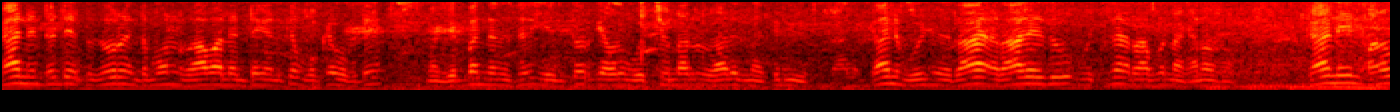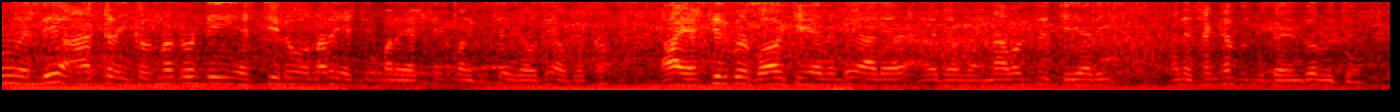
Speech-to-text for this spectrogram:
కానీ ఏంటంటే ఇంత దూరం ఇంత మూలం రావాలంటే కనుక ఒకే ఒకటే నాకు ఇబ్బంది అయినా సరే ఎంతవరకు ఎవరు వచ్చి ఉన్నారు రాలేదు నాకు తెలియదు. కానీ రా రాలేదు వచ్చినా రాబోదు నాకు అనవసరం. కానీ మనం వెళ్ళి అక్కడ ఇక్కడ ఉన్నటువంటి ఎస్టీలు ఉన్నారు. ఎస్టీ మన ఎస్టీలు మనకి ఇచ్చారు కాబట్టి అవకాశం. ఆ ఎస్టీలు కూడా బాగు చేయాలంటే వాళ్ళ- నా వంతు చేయాలి అనే సంకల్పం దూరం వచ్చాను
